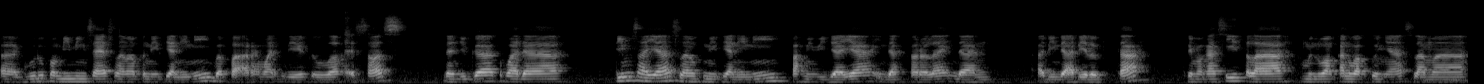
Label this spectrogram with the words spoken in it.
eh, guru pembimbing saya selama penelitian ini, Bapak Rahmat Hidayatullah Esos, dan juga kepada tim saya selama penelitian ini, Fahmi Wijaya, Indah Caroline, dan eh, Dinda Adielo kita. Terima kasih telah meluangkan waktunya selama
